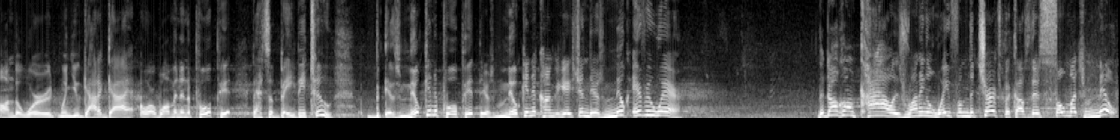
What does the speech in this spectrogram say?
on the word when you got a guy or a woman in the pulpit that's a baby too. There's milk in the pulpit, there's milk in the congregation, there's milk everywhere. The doggone cow is running away from the church because there's so much milk.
